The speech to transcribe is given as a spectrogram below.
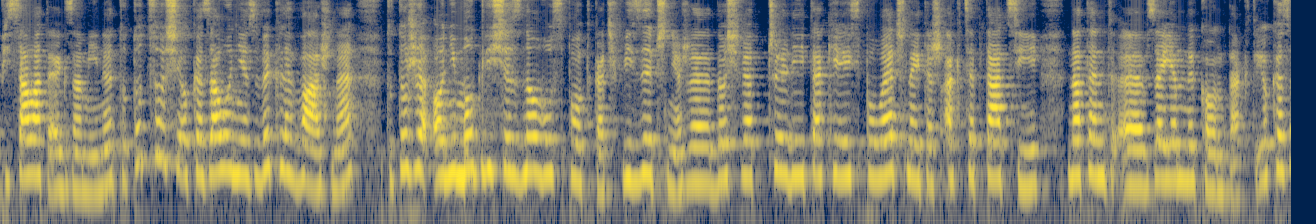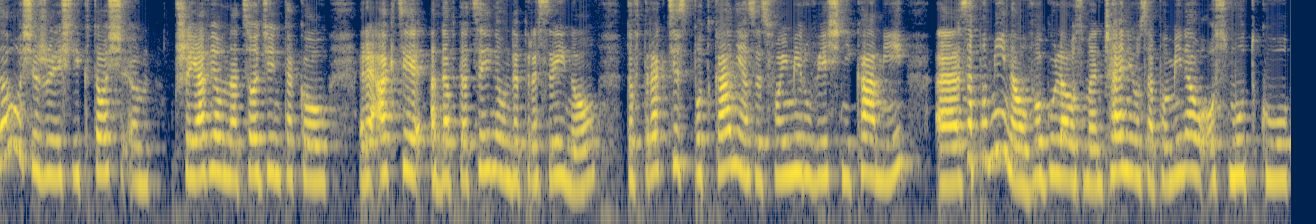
pisała te egzaminy, to to, co się okazało niezwykle ważne, to to, że oni mogli się znowu spotkać fizycznie, że doświadczyli takiej społecznej też akceptacji na ten wzajemny kontakt. I okazało się, że jeśli ktoś przejawiał na co dzień taką reakcję adaptacyjną, depresyjną, to w trakcie spotkania ze swoimi rówieśnikami e, zapominał w ogóle o zmęczeniu, zapominał o smutku,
